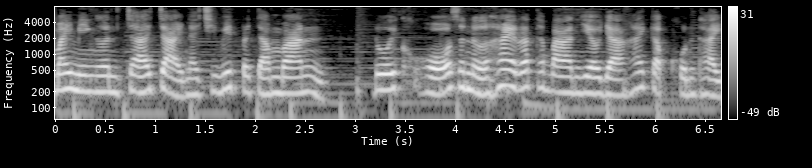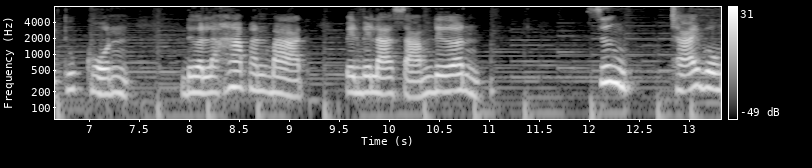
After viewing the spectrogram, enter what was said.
ไม่มีเงินใช้จ่ายในชีวิตประจำวัน โดยขอเสนอให้รัฐบาลเยียวยาให้กับคนไทยทุกคน เดือนละ 5,000 บาท เป็นเวลา 3 เดือน ซึ่งใช้วง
